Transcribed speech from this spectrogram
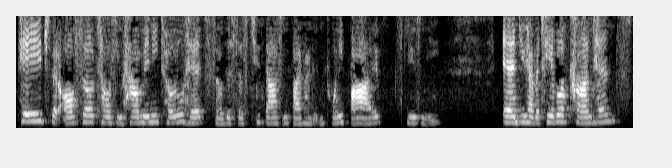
page that also tells you how many total hits. So this says 2,525 excuse me. And you have a table of contents.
